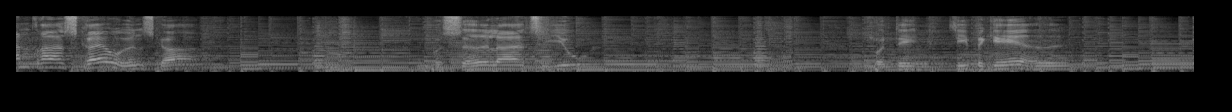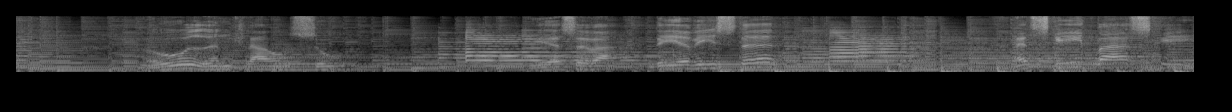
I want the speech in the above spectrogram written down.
Andre skrev ønsker. På sædler til jul. På det de begærede. Uden klausul. Ja, så var det jeg vidste. At sket var sket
